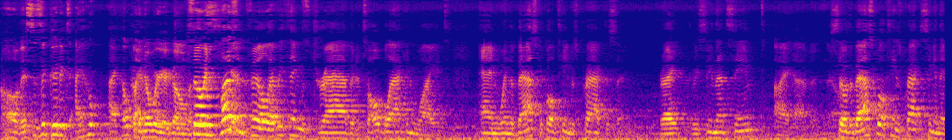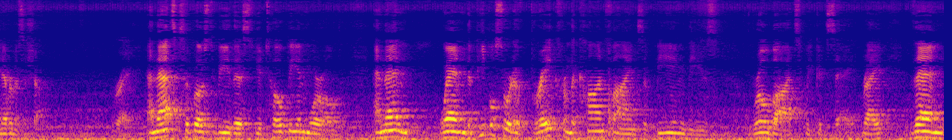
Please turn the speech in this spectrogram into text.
oh this is a good ex- i hope i hope i know where you're going with so this. in Pleasantville, everything's drab and it's all black and white. And when the basketball team is practicing, right? Have you seen that scene? i haven't no. So the basketball team is practicing and they never miss a shot. right And that's supposed to be this utopian world. And then when the people sort of break from the confines of being these robots, we could say, right? Then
